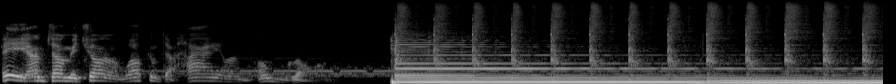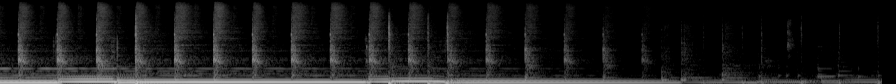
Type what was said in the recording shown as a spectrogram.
Hey, I'm Tommy Chong. Welcome to High on Homegrown.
